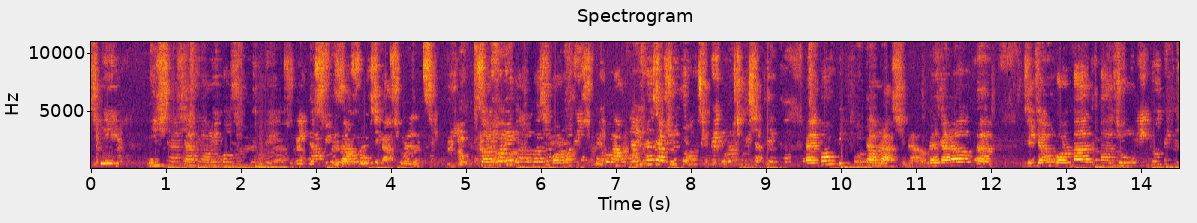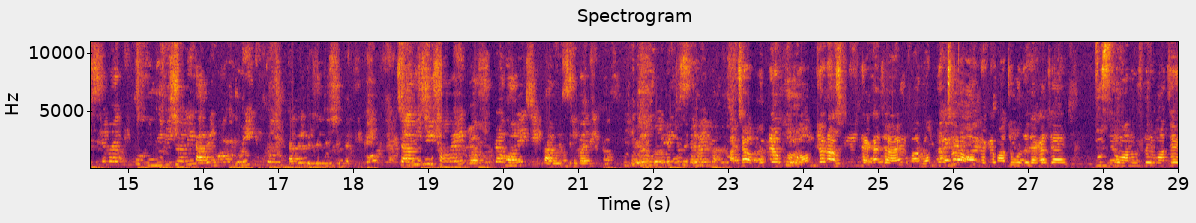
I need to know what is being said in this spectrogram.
যিনি নিষ্ঠার সাথে অনেক বছর ধরে আসলে ইন্ডাস্ট্রিতে সার্ভ করছে কাজ করে যাচ্ছে। সরি অনেক ভালোবাসে বর্মাদের এবং আমরা জানি না যে আসলে কোনো ছবি কোনো ছবির সাথে কম্পিট করতে আমরা আসি না। আমরা যারা যেমন বরবাদ বা জঙ্গলি, প্রত্যেকটা সিনেমায় কিন্তু ইন্ডিভিজুয়ালি তাদের মতো করেই কিন্তু তাদের প্রেজেন্টেশনটা দিবে। আমি চাই সবাই দর্শকরা হলে যে বাংলা সিনেমা দেখো প্রত্যেকটা সিনেমাই ভালো। আচ্ছা আপু রমজান আসলেই দেখা যায়, বা রমজান ছাড়া আপনাকে মাঝে মধ্যে দেখা যায়, দুস্থ মানুষদের মাঝে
